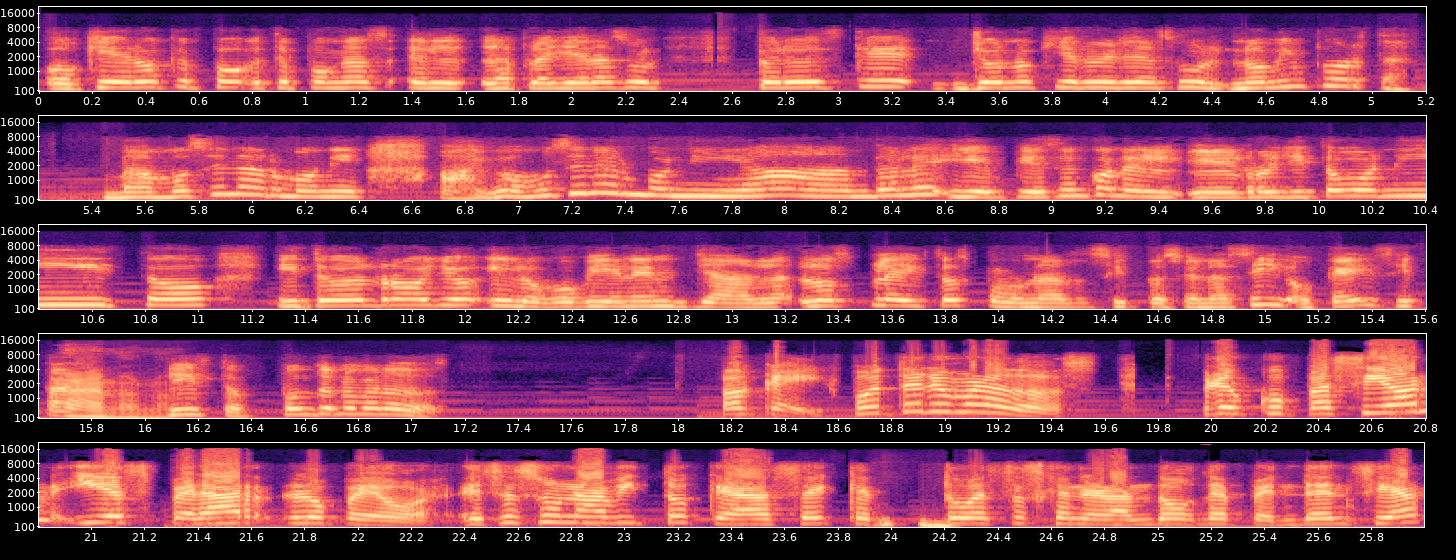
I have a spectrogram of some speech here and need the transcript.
O quiero que po- te pongas el- la playera azul, pero es que yo no quiero ir de azul, no me importa. Vamos en armonía. Ay, vamos en armonía, ándale. Y empiezan con el, el rollito bonito y todo el rollo, y luego vienen ya la- los pleitos por una situación así, ¿ok? Sí, pasa. Ah, no, no. Listo. Punto número dos. Ok, punto número dos. Preocupación y esperar lo peor. Ese es un hábito que hace que tú estés generando dependencia,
